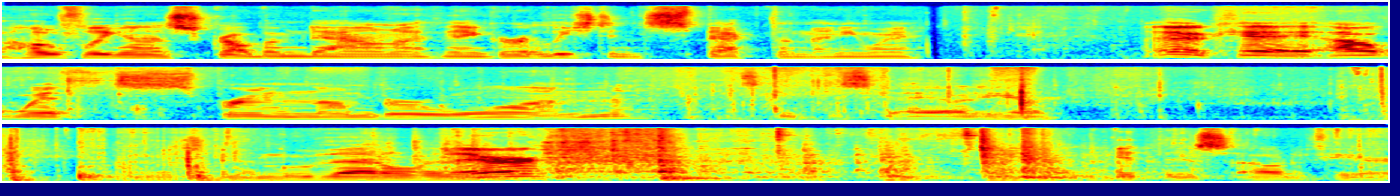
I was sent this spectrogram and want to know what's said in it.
hopefully gonna scrub them down I think or at least inspect them anyway. Okay, out with spring number one. Let's get this guy out of here. Just gonna move that over there. Get this out of here.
